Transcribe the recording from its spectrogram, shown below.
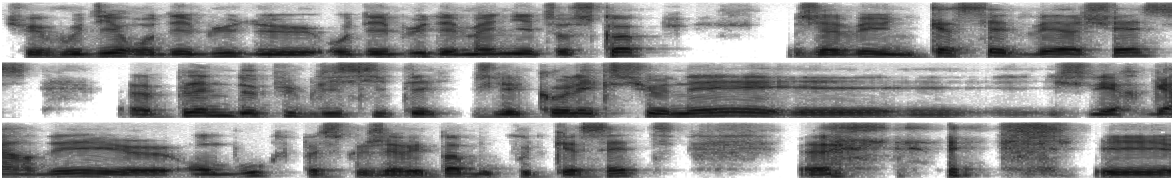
Je vais vous dire, au début, du, au début des magnétoscopes, j'avais une cassette VHS euh, pleine de publicités. Je les collectionnais et, je les regardais euh, en boucle parce que j'avais pas beaucoup de cassettes. Euh, et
